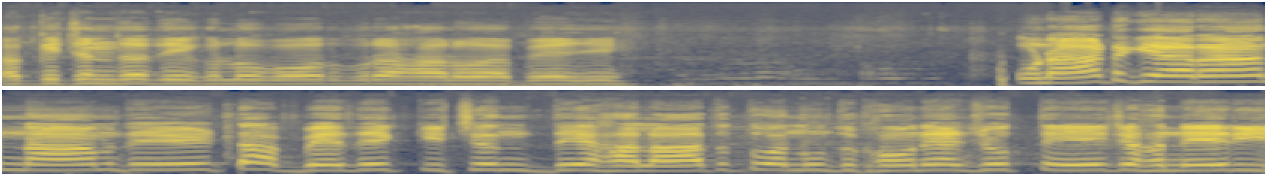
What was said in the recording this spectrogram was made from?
ਆ ਕਿਚਨ ਦਾ ਦੇਖ ਲਓ ਬਹੁਤ ਬੁਰਾ ਹਾਲ ਹੋਇਆ ਪਿਆ ਜੀ। 5911 ਨਾਮ ਦੇ ਢਾਬੇ ਦੇ ਕਿਚਨ ਦੇ ਹਾਲਾਤ ਤੁਹਾਨੂੰ ਦਿਖਾਉਂਦੇ ਆ ਜੋ ਤੇਜ਼ ਹਨੇਰੀ,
